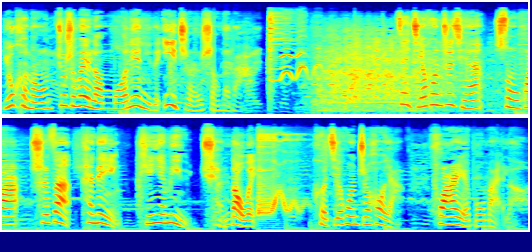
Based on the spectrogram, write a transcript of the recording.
有可能就是为了磨练你的意志而生的吧？在结婚之前，送花、吃饭、看电影，甜言蜜语全到位。可结婚之后呀，花也不买了，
